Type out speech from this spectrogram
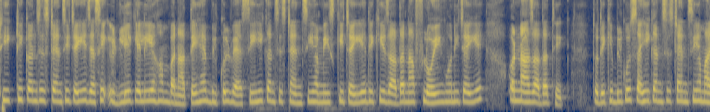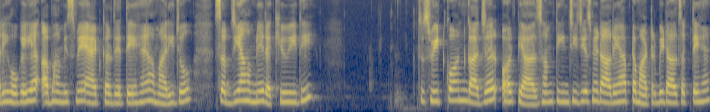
ठीक ठीक कंसिस्टेंसी चाहिए। जैसे इडली के लिए हम बनाते हैं, बिल्कुल वैसी ही कंसिस्टेंसी हमें इसकी चाहिए। देखिए, ज़्यादा ना फ्लोइंग होनी चाहिए और ना ज़्यादा थिक तो देखिए, बिल्कुल सही कंसिस्टेंसी हमारी हो गई है। अब हम इसमें ऐड कर देते हैं हमारी जो सब्ज़ियाँ हमने रखी हुई थी। तो स्वीट कॉर्न गाजर और प्याज, हम तीन चीज़ें इसमें डाल रहे हैं, आप टमाटर भी डाल सकते हैं।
